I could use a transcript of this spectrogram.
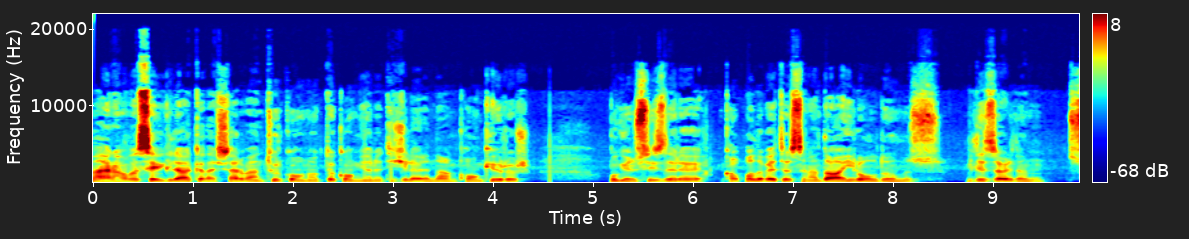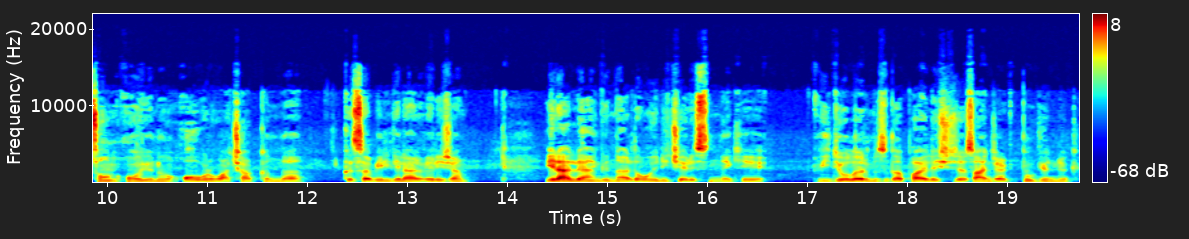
Merhaba sevgili arkadaşlar ben Turkov.com yöneticilerinden Conqueror. Bugün sizlere kapalı betasına dahil olduğumuz Blizzard'ın son oyunu Overwatch hakkında kısa bilgiler vereceğim. İlerleyen günlerde oyun içerisindeki videolarımızı da paylaşacağız ancak bugünlük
